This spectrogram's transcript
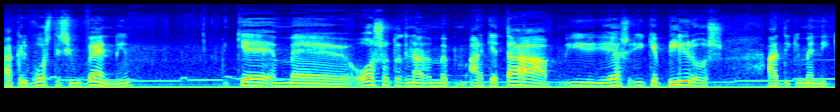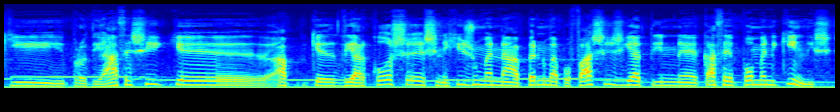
ακριβώς τι συμβαίνει και με, όσο το με αρκετά ή, ή και πλήρως αντικειμενική προδιάθεση και, και διαρκώς ε, συνεχίζουμε να παίρνουμε αποφάσεις για την κάθε επόμενη κίνηση.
